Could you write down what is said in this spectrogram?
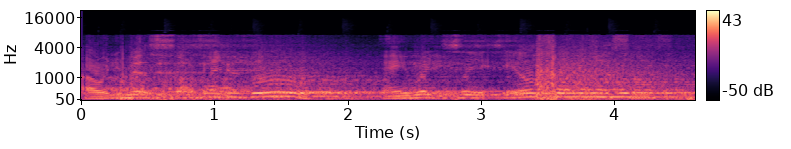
a Universal me ajudou, aí vai dizer, eu sou a Universal.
